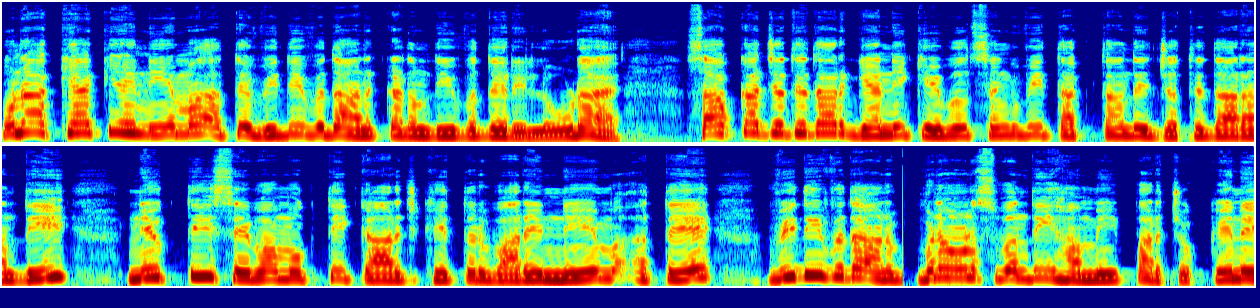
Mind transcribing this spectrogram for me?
ਉਹਨਾਂ ਆਖਿਆ ਕਿ ਇਹ ਨਿਯਮ ਅਤੇ ਵਿਧੀ ਵਿਧਾਨ ਕਰਨ ਦੀ ਵਧੇਰੇ ਲੋੜ ਹੈ। ਸਾਬਕਾ ਜਥੇਦਾਰ ਗਿਆਨੀ ਕੇਵਲ ਸਿੰਘ ਵੀ ਤਖਤਾਂ ਦੇ ਜਥੇਦਾਰਾਂ ਦੀ ਨਿਯੁਕਤੀ, ਸੇਵਾ ਮੁਕਤੀ ਕਾਰਜ ਖੇਤਰ ਬਾਰੇ ਨਿਯਮ ਅਤੇ ਵਿਧੀ ਵਿਧਾਨ ਬਣਾਉਣ ਸੰਬੰਧੀ ਹਾਮੀ ਭਰ ਚੁੱਕੇ ਨੇ।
